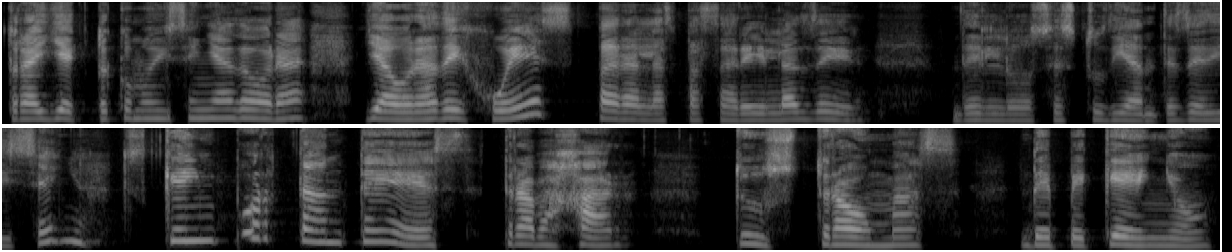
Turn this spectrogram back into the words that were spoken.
trayecto como diseñadora y ahora de juez para las pasarelas de, de los estudiantes de diseño. Qué importante es trabajar tus traumas de pequeño,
